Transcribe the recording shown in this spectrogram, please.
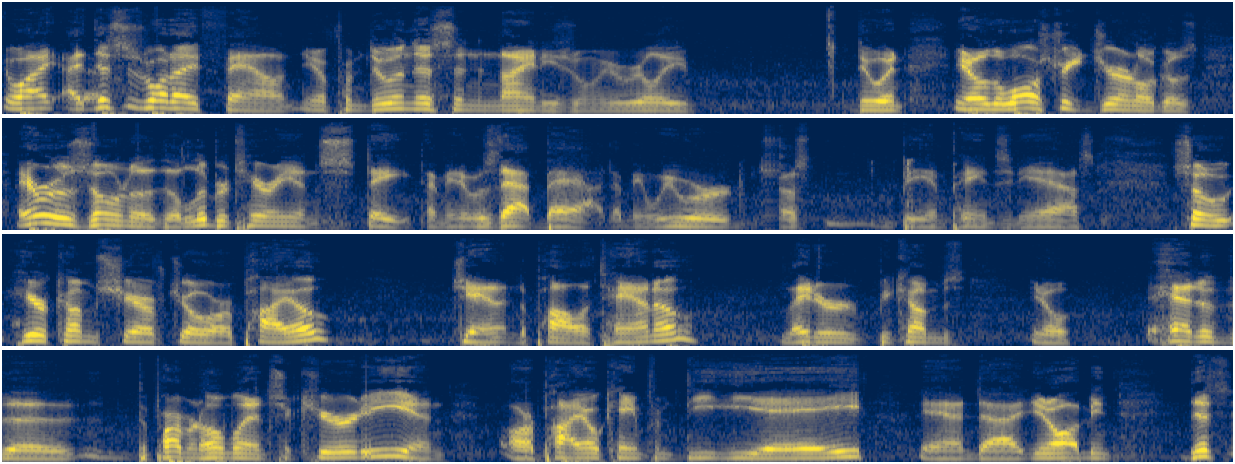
well, I, I this is what I found. You know, from doing this in the '90s when we were really doing. You know, the Wall Street Journal goes Arizona, the libertarian state. I mean, it was that bad. I mean, we were just being pains in the ass. So here comes Sheriff Joe Arpaio, Janet Napolitano, later becomes you know head of the Department of Homeland Security, and Arpaio came from DEA, and uh, you know, I mean, this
